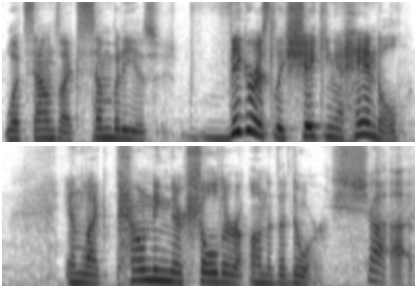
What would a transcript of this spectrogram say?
what sounds like somebody is vigorously shaking a handle and like pounding their shoulder onto the door. Shut up.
